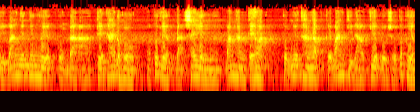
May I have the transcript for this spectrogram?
Ủy ban Nhân dân huyện cũng đã triển khai đồng bộ và quyết liệt đã xây dựng ban hành kế hoạch cũng như thành lập cái ban chỉ đạo chuyển đổi số cấp huyện.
